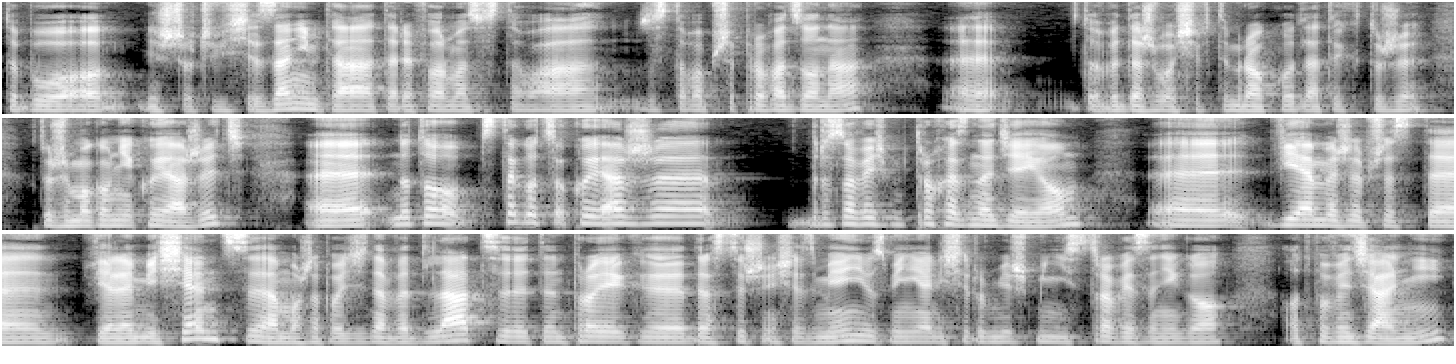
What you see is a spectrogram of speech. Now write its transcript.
to było jeszcze oczywiście zanim ta, ta reforma została, została przeprowadzona. E, to wydarzyło się w tym roku dla tych, którzy, którzy mogą nie kojarzyć. No to z tego co kojarzę, rozmawialiśmy trochę z nadzieją. E, wiemy, że przez te wiele miesięcy, a można powiedzieć nawet lat, e, ten projekt e, drastycznie się zmienił. Zmieniali się również ministrowie za niego odpowiedzialni.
